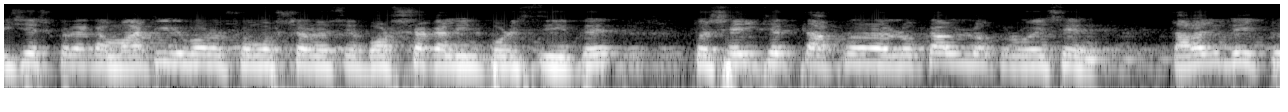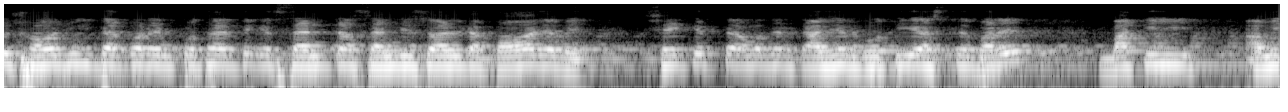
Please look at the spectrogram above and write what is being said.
বিশেষ করে একটা মাটির বড় সমস্যা রয়েছে বর্ষাকালীন পরিস্থিতিতে। তো সেই ক্ষেত্রে আপনারা লোকাল লোক রয়েছেন, তারা যদি একটু সহযোগিতা করেন, কোথায় থেকে স্যান্টা, স্যান্ডি সয়েলটা পাওয়া যাবে, সেই ক্ষেত্রে আমাদের কাজের গতি আসতে পারে। বাকি আমি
